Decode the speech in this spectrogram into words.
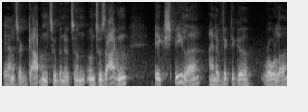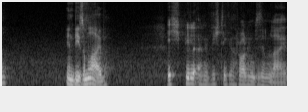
Ja. unsere Gaben zu benutzen und zu sagen, ich spiele eine wichtige Rolle in diesem Leib. ich spiele eine wichtige Rolle in diesem Leib.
